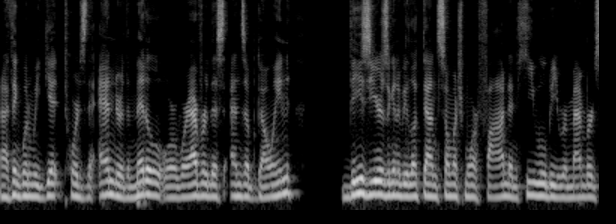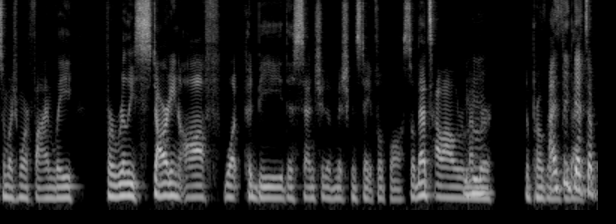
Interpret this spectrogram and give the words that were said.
And I think when we get towards the end or the middle or wherever this ends up going, these years are going to be looked down so much more fond and he will be remembered so much more fondly for really starting off what could be the ascension of Michigan State football. So that's how I'll remember the program. I think that. that's a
